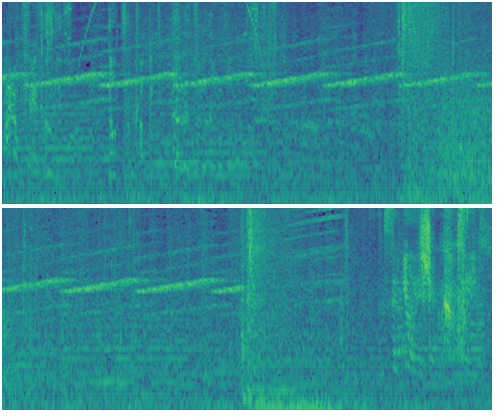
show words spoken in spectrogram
I don't care who you are. Simulation complete.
